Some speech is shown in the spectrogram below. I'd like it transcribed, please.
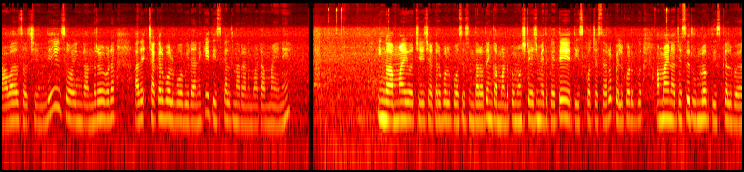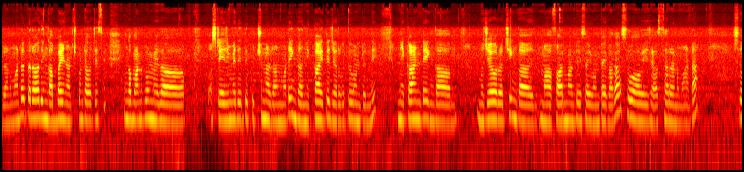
రావాల్సి వచ్చింది. సో ఇంక అందరూ కూడా అదే చక్కెర పోలు పోయడానికి తీసుకెళ్తున్నారు అనమాట అమ్మాయిని. ఇంకా అమ్మాయి వచ్చి చక్కెర పూలు పోసేసిన తర్వాత ఇంకా మండపం స్టేజ్ మీదకి అయితే తీసుకొచ్చేసారు. పెళ్ళికొడుకు అమ్మాయిని వచ్చేసి రూమ్లోకి తీసుకెళ్ళిపోయారు అనమాట తర్వాత ఇంకా అబ్బాయి నడుచుకుంటూ వచ్చేసి ఇంకా మండపం మీద స్టేజ్ మీద అయితే కూర్చున్నాడు అనమాట ఇంకా నికా అయితే జరుగుతూ ఉంటుంది. నికా అంటే ఇంకా ముజేవర్ వచ్చి ఇంకా మా ఫార్మాలిటీస్ అవి ఉంటాయి కదా సో అవి చేస్తారనమాట సో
